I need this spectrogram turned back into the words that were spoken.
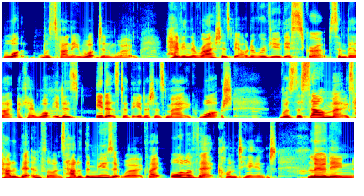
what was funny, what didn't work. Having the writers be able to review their scripts and be like, okay, what editors, edits did the editors make? What was the sound mix? How did that influence? How did the music work? Like all of that content learning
